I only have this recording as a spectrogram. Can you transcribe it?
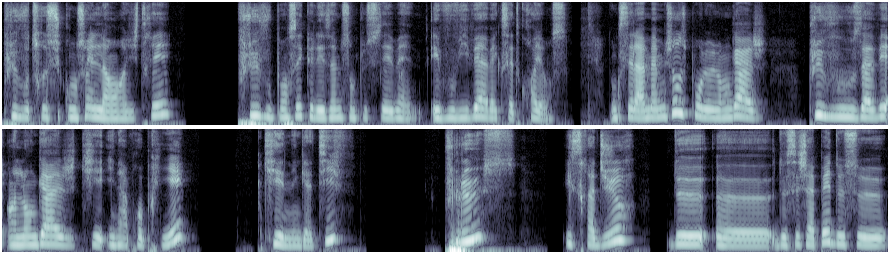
plus votre subconscient l'a enregistré, plus vous pensez que les hommes sont tous les mêmes. Et vous vivez avec cette croyance. Donc c'est la même chose pour le langage. Plus vous avez un langage qui est inapproprié, qui est négatif, plus il sera dur de, euh, s'échapper de ce,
